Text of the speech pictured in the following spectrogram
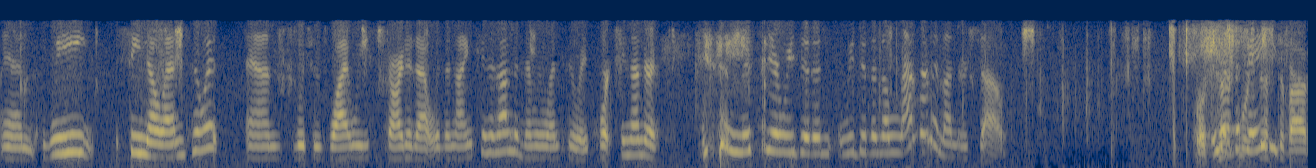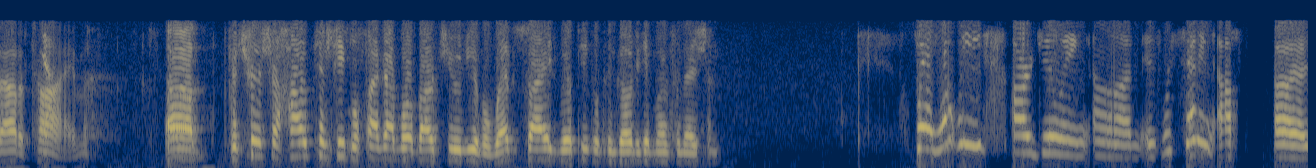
and we see no end to it, and which is why we started out with a 19 and under, then we went to a 14 under, and this year we did an we did an 11 and under show. Well, We have Chuck, the we're baby just about out of time. Uh, Patricia, how can people find out more about you? Do you have a website where people can go to get more information? Well, what we are doing um, is we're setting up a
